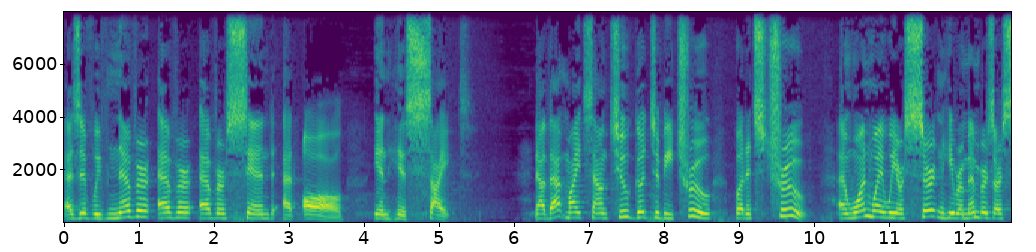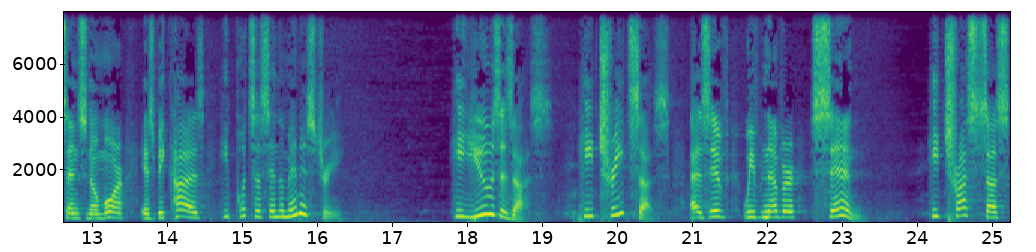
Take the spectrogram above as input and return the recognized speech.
as if we've never, ever, ever sinned at all in his sight. Now that might sound too good to be true, but it's true. And one way we are certain he remembers our sins no more is because he puts us in the ministry. He uses us. He treats us as if we've never sinned. He trusts us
